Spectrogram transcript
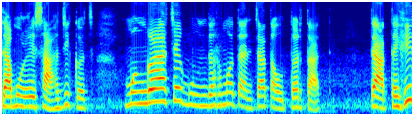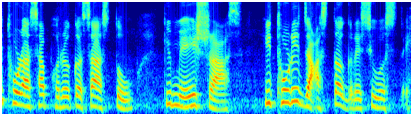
त्यामुळे साहजिकच मंगळाचे गुणधर्म त्यांच्यात अवतरतात. त्यातही थोडासा फरक असा असतो की मेष रास ही थोडी जास्त अग्रेसिव्ह असते.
